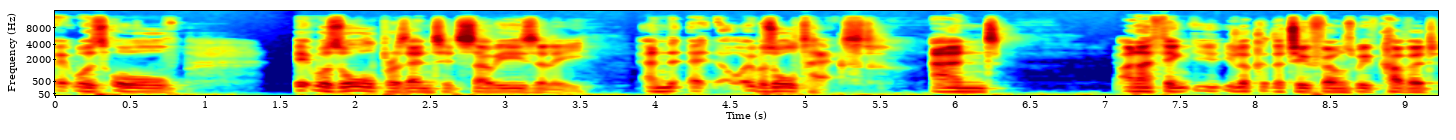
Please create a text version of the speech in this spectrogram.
it was all it was all presented so easily, and it, it was all text. And and I think you, you look at the two films we've covered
